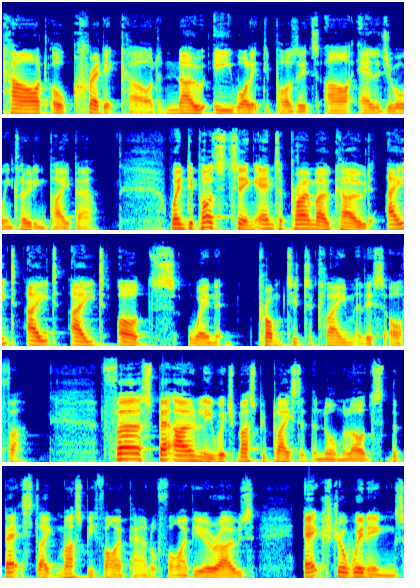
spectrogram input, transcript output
card, or credit card. No e wallet deposits are eligible, including PayPal. When depositing, enter promo code 888 odds when prompted to claim this offer. First bet only, which must be placed at the normal odds. The bet stake must be £5 or €5. Euros. Extra winnings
